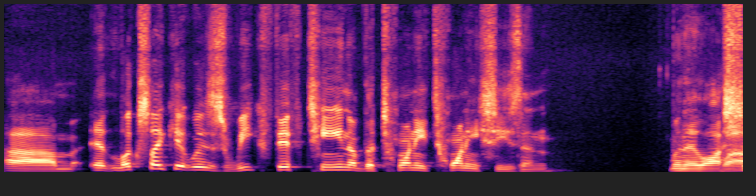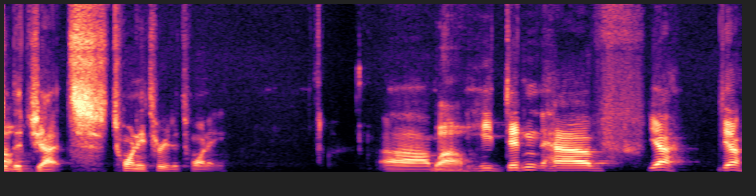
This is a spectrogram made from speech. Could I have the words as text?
um, it looks like it was week 15 of the 2020 season when they lost wow. to the Jets, 23 to 20. Um, wow. He didn't have, yeah, yeah,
